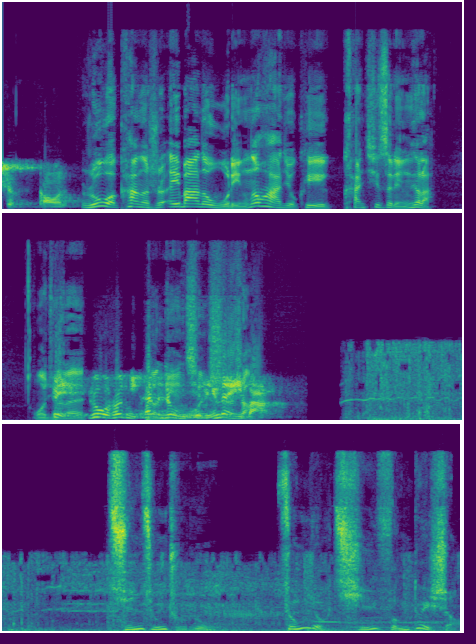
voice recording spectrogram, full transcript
是很高的。如果看的是 A 八的五零的话，就可以看七四零去了。我觉得，如果说你看的是五零的 A 尚八，群雄逐鹿，总有棋逢对手，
